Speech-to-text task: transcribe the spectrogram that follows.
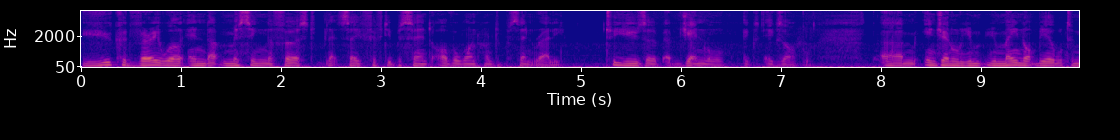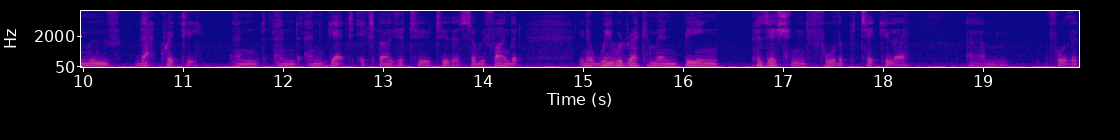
you could very well end up missing the first, let's say, 50% of a 100% rally, to use a, a general ex- example. Um, in general, you, you may not be able to move that quickly and, and, and get exposure to, to this. So we find that, you know, we would recommend being positioned for the particular um, for the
